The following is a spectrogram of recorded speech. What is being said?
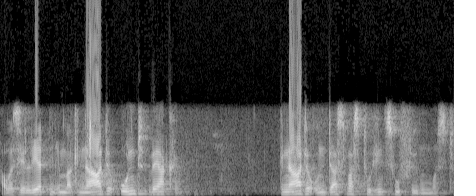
Aber sie lehrten immer Gnade und Werke. Gnade und das, was du hinzufügen musst.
